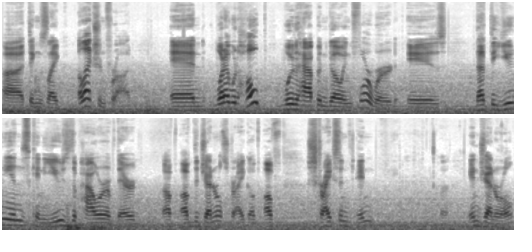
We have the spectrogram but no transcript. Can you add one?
uh, things like election fraud. And what I would hope would happen going forward is that the unions can use the power of their of, of the general strike of, of strikes in in uh, in general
